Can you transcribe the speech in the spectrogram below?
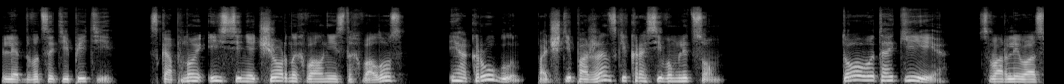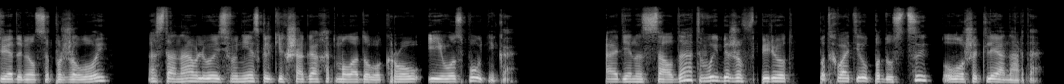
лет 25, с копной истине черных волнистых волос и округлым, почти по-женски красивым лицом. «Кто вы такие?» – сварливо осведомился пожилой, останавливаясь в нескольких шагах от молодого Кроу и его спутника. Один из солдат, выбежав вперед, подхватил под узцы лошадь Леонарда.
